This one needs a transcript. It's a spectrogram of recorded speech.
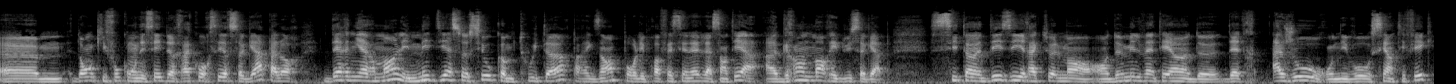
Euh, donc, il faut qu'on essaye de raccourcir ce gap. Alors, dernièrement, les médias sociaux comme Twitter, par exemple, pour les professionnels de la santé, a, a grandement réduit ce gap. Si tu as un désir actuellement, en 2021, d'être à jour au niveau scientifique,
